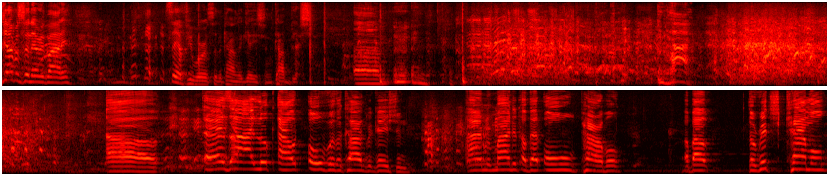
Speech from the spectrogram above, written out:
Jefferson, everybody. Say a few words to the congregation. God bless you. Um, hi. Uh, as I look out over the congregation, I'm reminded of that old parable about the rich camel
